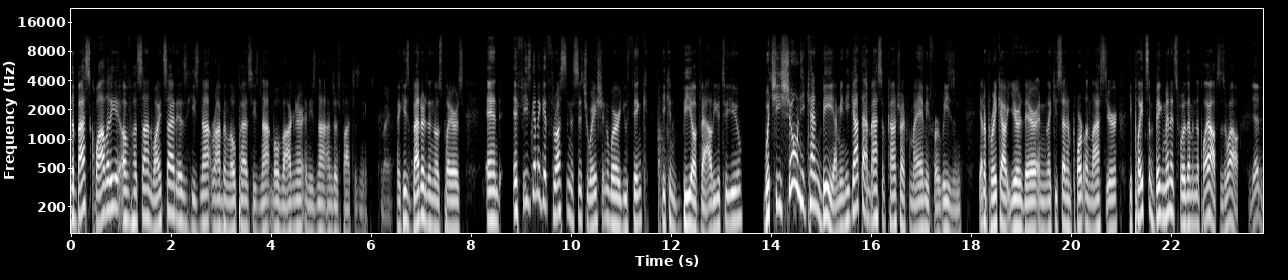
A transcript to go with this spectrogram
the best quality of Hassan Whiteside is he's not Robin Lopez, he's not Mo Wagner, and he's not Anzejs Pasecniks. right. Like he's better than those players. And if he's gonna get thrust in a situation where you think he can be of value to you, which he's shown he can be. I mean, he got that massive contract from Miami for a reason. He had a breakout year there, and like you said in Portland last year, he played some big minutes for them in the playoffs as well. He did.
